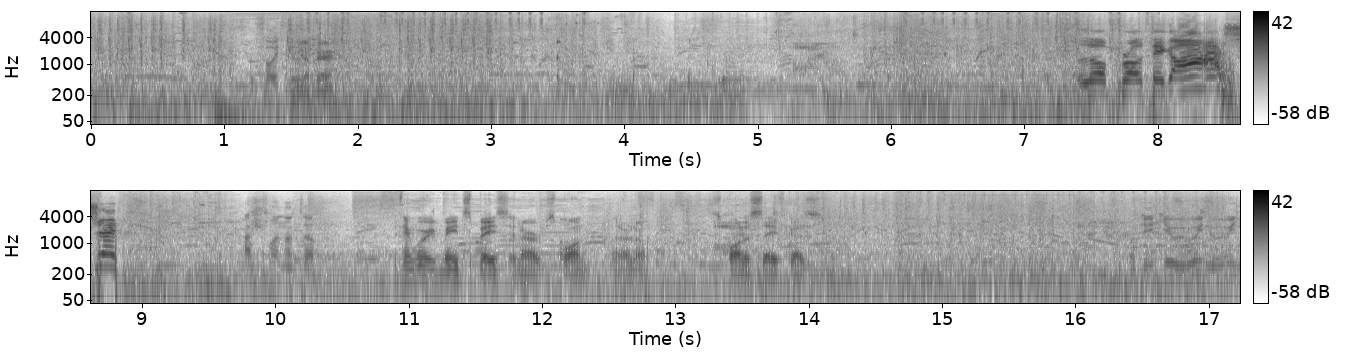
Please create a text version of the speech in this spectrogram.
kill him. Before You here? Low pro take. Ah, shit! H1 on top. I think we made space in our spawn. I don't know. Spawn is safe, guys. Okay, okay, we win, we win.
